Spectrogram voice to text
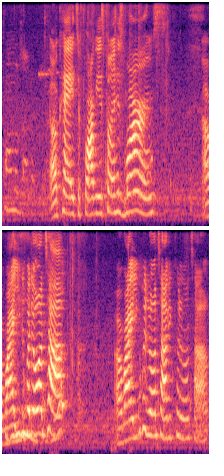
phone was out of Okay, Tafari is putting his worms. All right, you can put it on top. All right, you can put it on top. You can put it on top.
